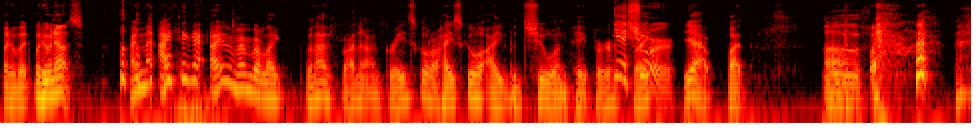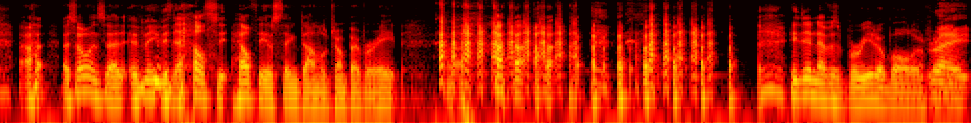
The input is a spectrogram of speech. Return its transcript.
but but, but who knows? I, I think I, I remember like when I was I don't know in grade school or high school I would chew on paper. Yeah, right? sure. Yeah, but uh, uh, someone said it may be the healthy, healthiest thing Donald Trump ever ate. he didn't have his burrito bowl in front of him. Right.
